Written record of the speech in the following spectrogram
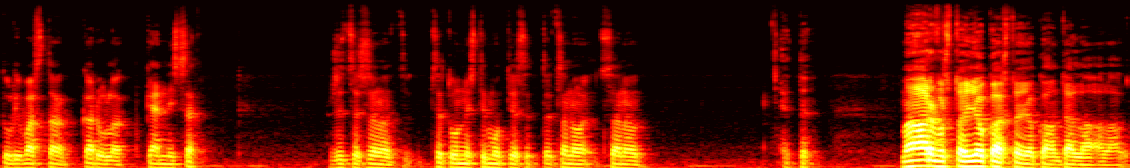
tuli vastaan kadulla kännissä. Sitten se sanoi, että se tunnisti mut ja sitten sanoi, sanoi että Mä arvostan jokaista, joka on tällä alalla.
